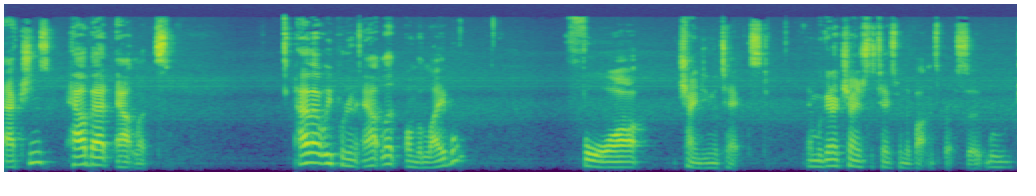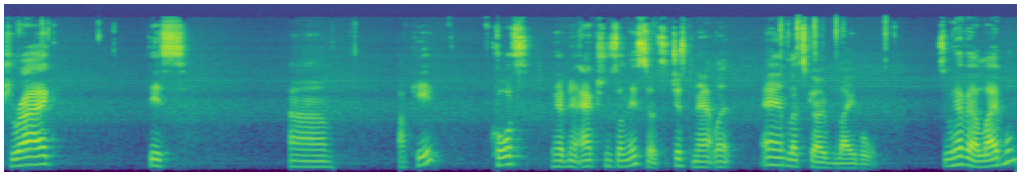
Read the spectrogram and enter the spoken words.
actions. How about outlets? How about we put an outlet on the label for changing the text. And we're going to change the text when the button's pressed. So we'll drag this um, up here. Of course, we have no actions on this, so it's just an outlet. And let's go label. So we have our label.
